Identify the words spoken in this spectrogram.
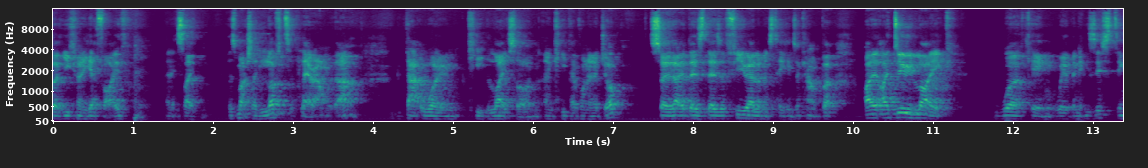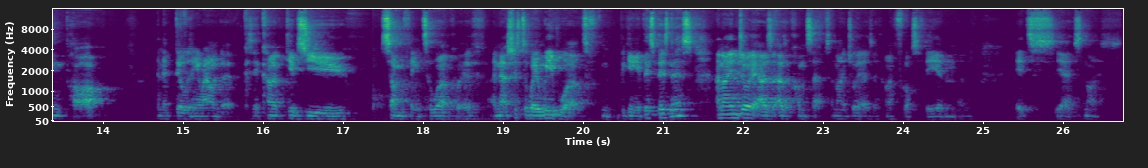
but you can only get five, and it's like as much as I'd love to play around with that, that won't keep the lights on and keep everyone in a job. So that, there's there's a few elements to take into account, but I, I do like working with an existing part and then building around it because it kind of gives you something to work with. And that's just the way we've worked from the beginning of this business. And I enjoy it as, as a concept and I enjoy it as a kind of philosophy. And, and it's, yeah, it's nice.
